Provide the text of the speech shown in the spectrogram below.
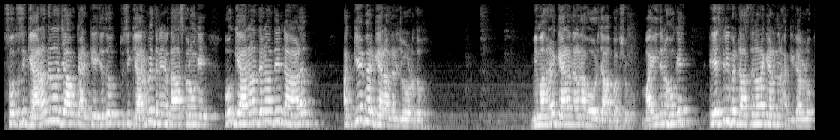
ਸੋ ਤੁਸੀਂ 11 ਦਿਨਾਂ ਦਾ ਜਾਪ ਕਰਕੇ ਜਦੋਂ ਤੁਸੀਂ 11ਵੇਂ ਦਿਨ ਅਰਦਾਸ ਕਰੋਗੇ, ਉਹ 11 ਦਿਨਾਂ ਦੇ ਨਾਲ ਅੱਗੇ ਫਿਰ 11 ਦਿਨ ਜੋੜ ਦਿਓ। ਵੀ ਮਹਾਰਾਜ 11 ਦਿਨਾਂ ਦਾ ਹੋਰ ਜਾਪ ਬਖਸ਼ੋ। 22 ਦਿਨ ਹੋ ਗਏ ਇਸ ਤਰੀ ਫਿਰ 10 ਦਿਨਾਂ ਦਾ 11 ਦਿਨ ਅੱਗੇ ਕਰ ਲਓ।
